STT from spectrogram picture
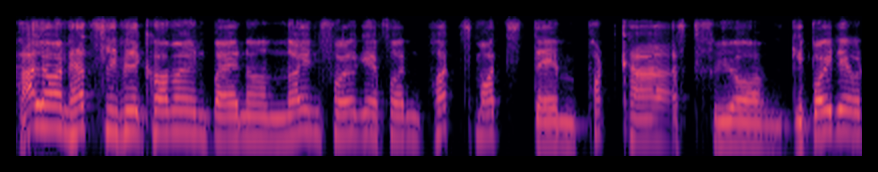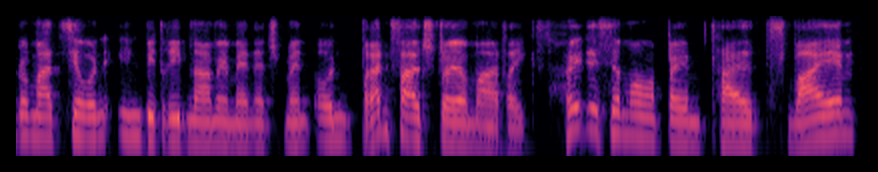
Hallo und herzlich willkommen bei einer neuen Folge von Potsmods, dem Podcast für Gebäudeautomation, Inbetriebnahmemanagement und Brandfallsteuermatrix. Heute sind wir beim Teil 2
